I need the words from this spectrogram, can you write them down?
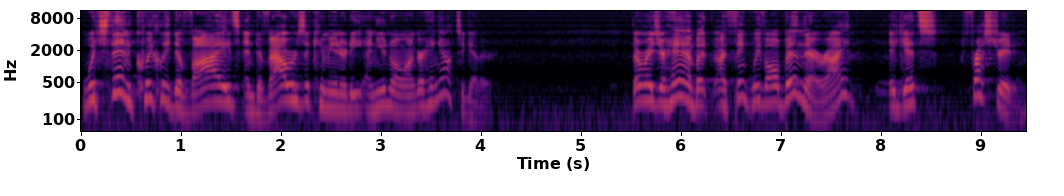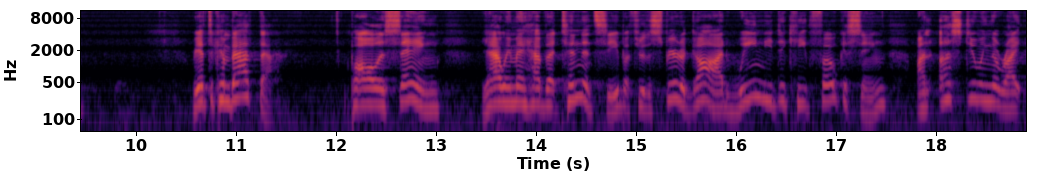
which then quickly divides and devours a community, and you no longer hang out together. Don't raise your hand, but I think we've all been there, right? It gets frustrating. We have to combat that. Paul is saying, yeah, we may have that tendency, but through the Spirit of God, we need to keep focusing on us doing the right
